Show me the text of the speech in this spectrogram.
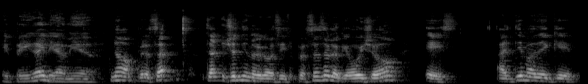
le pega y le da miedo. No, pero yo entiendo lo que vos decís, pero ¿sabes lo que voy yo? Es al tema de que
